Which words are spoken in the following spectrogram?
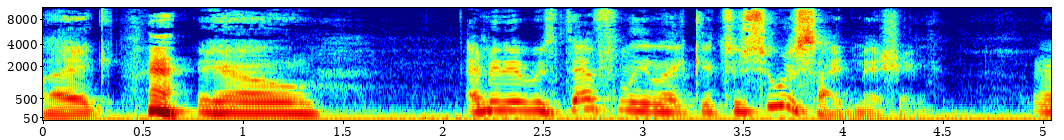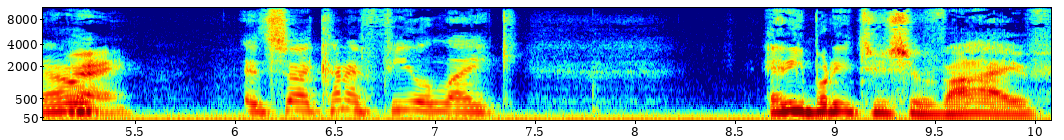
like you know. I mean, it was definitely like it's a suicide mission. You know, Right. and so I kind of feel like anybody to survive.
